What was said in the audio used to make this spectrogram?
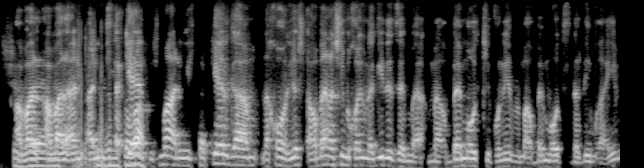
שזה, אבל, אבל אני, אני מסתכל, תשמע, אני מסתכל גם, נכון, יש, הרבה אנשים יכולים להגיד את זה מהרבה מאוד כיוונים ומהרבה מאוד צדדים רעים,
